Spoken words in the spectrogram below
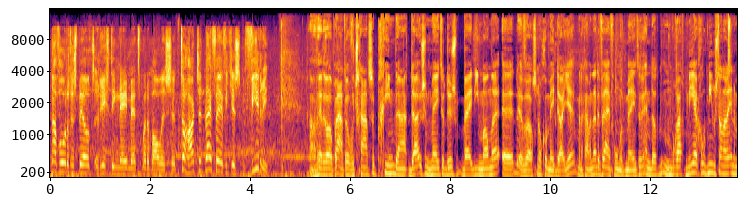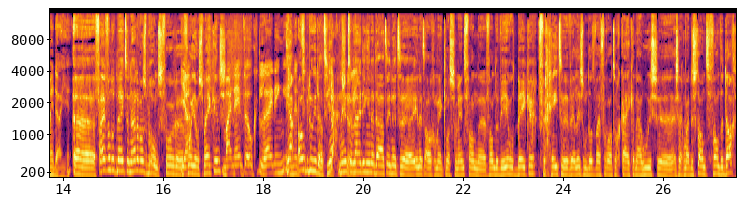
naar voren gespeeld richting Nemet. Maar de bal is te hard. Het blijft eventjes 4-3. Nou, we verder al praten over het schaatsen. Prima, 1000 meter dus bij die mannen. Uh, er was nog een medaille, maar dan gaan we naar de 500 meter. En dat bracht meer goed nieuws dan alleen een medaille. Uh, eh, 500 meter, nou dat was brons voor, uh, voor Jan Smekens. Maar neemt ook de leiding in ja, het... Ja, oh bedoel je dat? Ja, ja neemt de leiding inderdaad in het, in het algemeen klassement van, van de wereldbeker. Vergeten we wel eens, omdat wij vooral toch kijken naar hoe is zeg maar de stand van de dag.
